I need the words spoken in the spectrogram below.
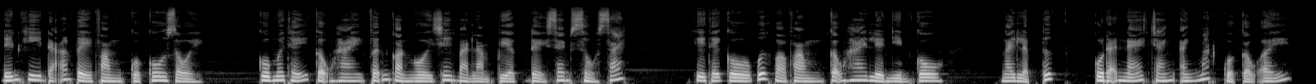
Đến khi đã về phòng của cô rồi cô mới thấy cậu hai vẫn còn ngồi trên bàn làm việc để xem sổ sách. Khi thấy cô bước vào phòng, cậu hai liền nhìn cô. Ngay lập tức, cô đã né tránh ánh mắt của cậu ấy.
